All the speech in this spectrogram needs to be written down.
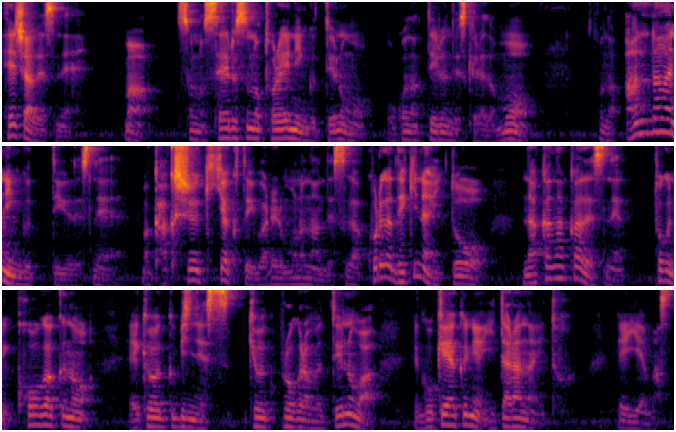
ー、弊社はですね、まあ、そのセールスのトレーニングっていうのも行っているんですけれども、このアンラーニングっていうですね、まあ、学習棄却と言われるものなんですが、これができないとなかなかですね、特に高額の教育ビジネス、教育プログラムっていうのはご契約には至らないと言えます。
